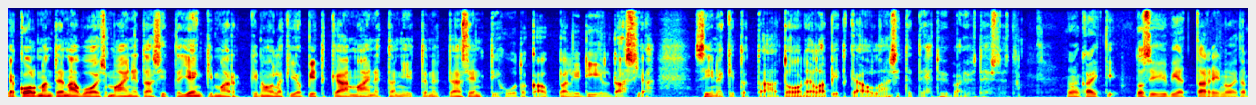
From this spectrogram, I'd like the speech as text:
Ja kolmantena voisi mainita sitten jenkkimarkkinoillakin jo pitkään mainetta niitä nyt tämä senttihuutokauppa eli Dealdas ja siinäkin tota, todella pitkään ollaan sitten tehty hyvää yhteistyötä. Nämä on kaikki tosi hyviä tarinoita.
